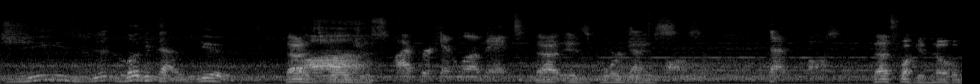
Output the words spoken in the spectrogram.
Jesus, look at that view. That is Ah, gorgeous. I freaking love it. That is gorgeous. That's gorgeous. awesome. That's awesome. That's fucking dope.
